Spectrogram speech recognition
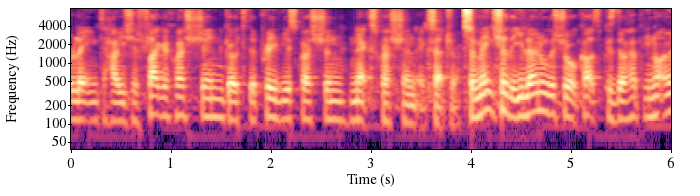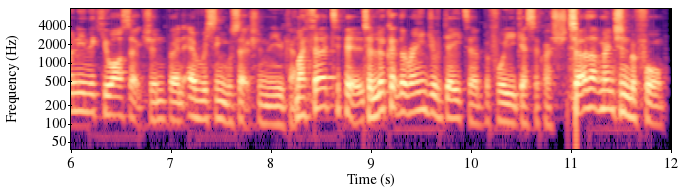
relating to how you should flag a question, go to the previous question, next question, etc. So make sure that you learn all the shortcuts because they'll help you not only in the QR section, but in every single section in the UCAT. My third tip is to look at the range of data before you guess a question. So as I've mentioned before,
